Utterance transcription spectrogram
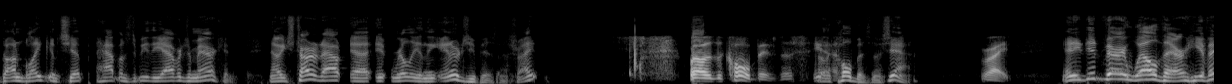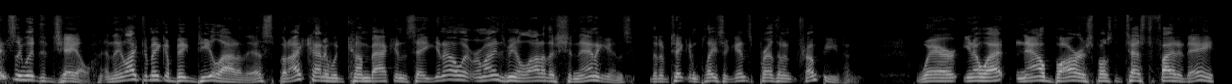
Don Blankenship, happens to be the average American. Now, he started out uh, it really in the energy business, right? Well, the coal business. Yeah. the coal business, yeah. Right. And he did very well there. He eventually went to jail, and they like to make a big deal out of this. But I kind of would come back and say, you know, it reminds me a lot of the shenanigans that have taken place against President Trump, even. Where, you know what? Now Barr is supposed to testify today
